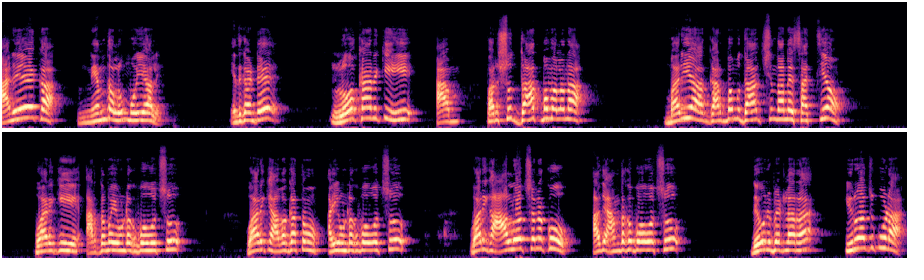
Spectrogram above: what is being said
అనేక నిందలు మోయాలి. ఎందుకంటే లోకానికి ఆ పరిశుద్ధాత్మ వలన మరియా గర్భము దాల్చిందనే సత్యం వారికి అర్థమై ఉండకపోవచ్చు వారికి అవగతం అయి ఉండకపోవచ్చు వారికి ఆలోచనకు అది అందకపోవచ్చు. దేవుని బిడ్డలారా ఈరోజు కూడా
